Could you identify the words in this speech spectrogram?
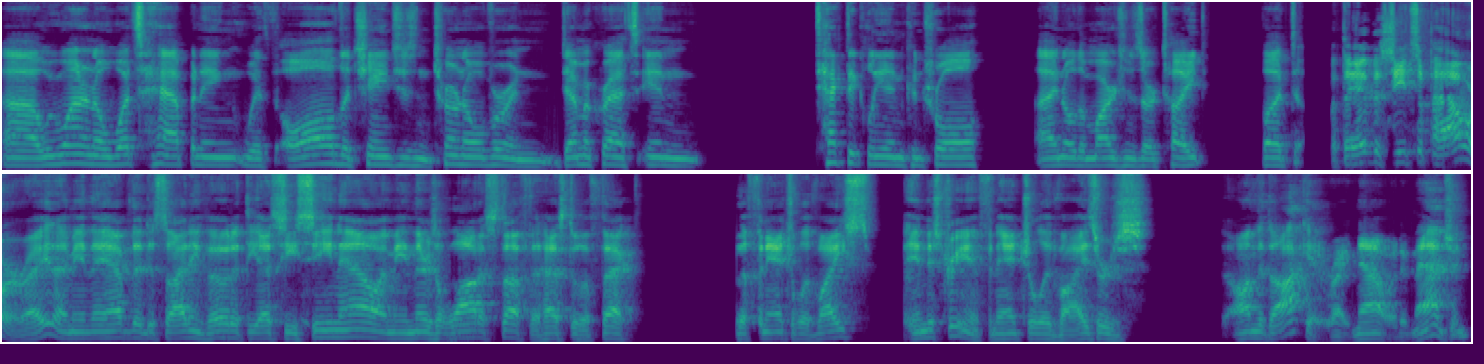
Uh, we want to know what's happening with all the changes and turnover and Democrats in technically in control. I know the margins are tight, but but they have the seats of power, right? I mean, they have the deciding vote at the SEC now. I mean, there's a lot of stuff that has to affect the financial advice industry and financial advisors on the docket right now, I'd imagine.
